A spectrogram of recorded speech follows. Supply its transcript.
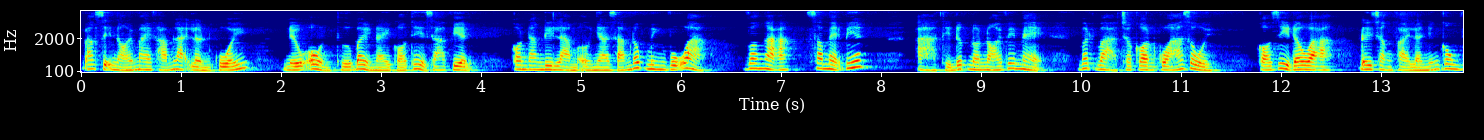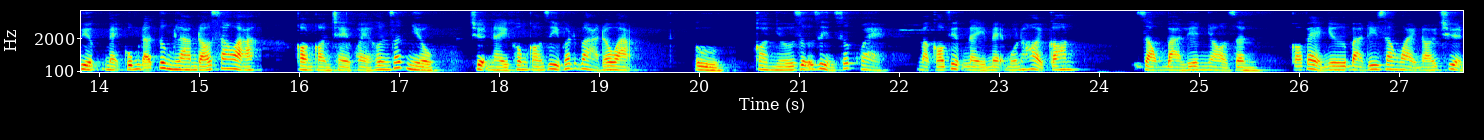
bác sĩ nói mai khám lại lần cuối. Nếu ổn, thứ bảy này có thể ra viện. Con đang đi làm ở nhà giám đốc Minh Vũ à? Vâng ạ, sao mẹ biết? À thì Đức nó nói với mẹ, vất vả cho con quá rồi. Có gì đâu ạ, đây chẳng phải là những công việc mẹ cũng đã từng làm đó sao ạ? Con còn trẻ khỏe hơn rất nhiều, chuyện này không có gì vất vả đâu ạ. Ừ, con nhớ giữ gìn sức khỏe, mà có việc này mẹ muốn hỏi con. Giọng bà Liên nhỏ dần, có vẻ như bà đi ra ngoài nói chuyện,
